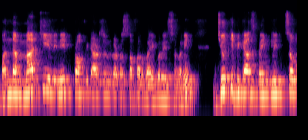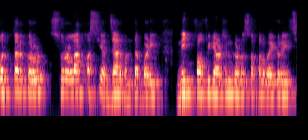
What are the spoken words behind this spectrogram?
भन्दा माथि यसले नेट प्रफिट आर्जन गर्न सफल भएको रहेछ भने ज्योति विकास ब्याङ्कले चौहत्तर करोड सोह्र लाख अस्सी हजारभन्दा बढी नेट प्रफिट आर्जन गर्न सफल भएको रहेछ।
